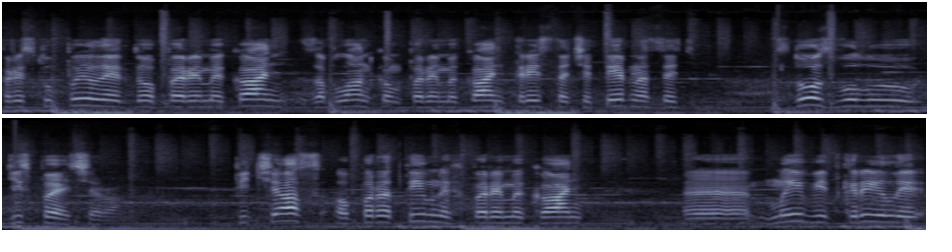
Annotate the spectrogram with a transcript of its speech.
приступили до перемикань за бланком перемикань 314 з дозволу диспетчера. Під час оперативних перемикань Е, Ми відкрили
